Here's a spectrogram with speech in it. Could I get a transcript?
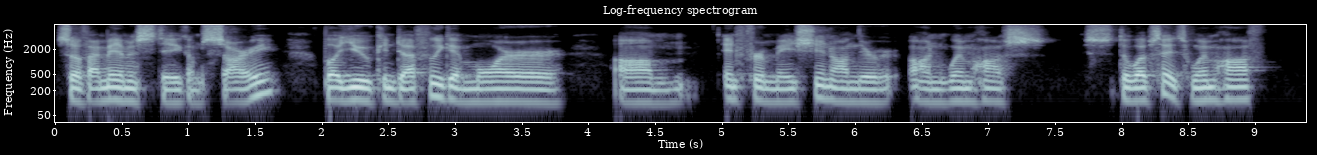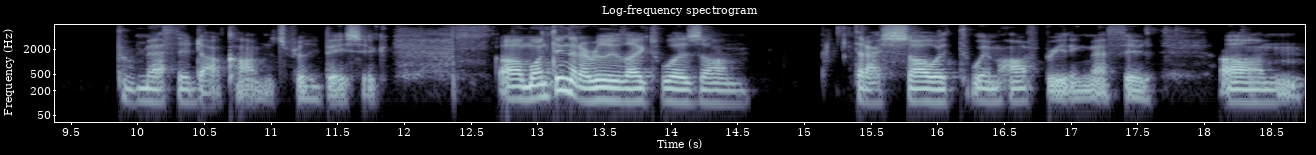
So if I made a mistake, I'm sorry, but you can definitely get more um, information on their on Wim Hof's the website. It's WimHofMethod.com. It's really basic. Um, one thing that I really liked was um, that I saw with Wim Hof breathing method um,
